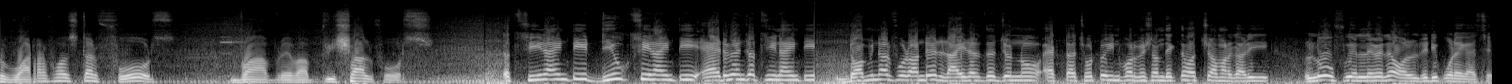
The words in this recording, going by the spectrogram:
আর ওয়াটারফলসটার ফোর্স বাপ রে বাপ, বিশাল force three ninety Duke three ninety adventure three ninety Dominar four hundred রাইডারদের জন্য একটা ছোট ইনফরমেশন দেখতে পাচ্ছ আমার গাড়ি লো ফুয়েল লেভেলে অলরেডি পড়ে গেছে।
